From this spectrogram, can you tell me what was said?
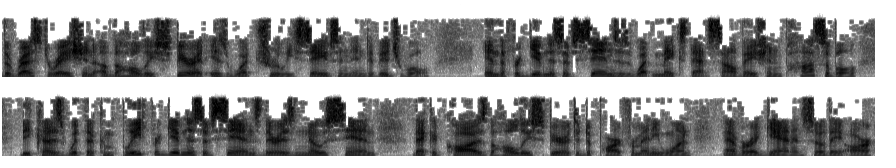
the restoration of the Holy Spirit is what truly saves an individual and the forgiveness of sins is what makes that salvation possible because with the complete forgiveness of sins, there is no sin that could cause the Holy Spirit to depart from anyone ever again. And so they are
